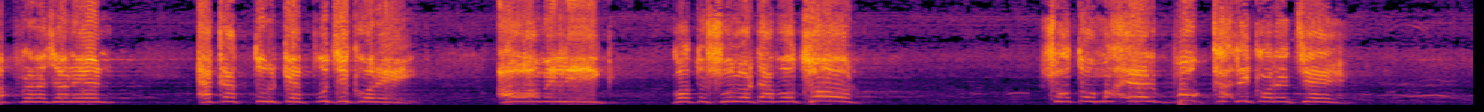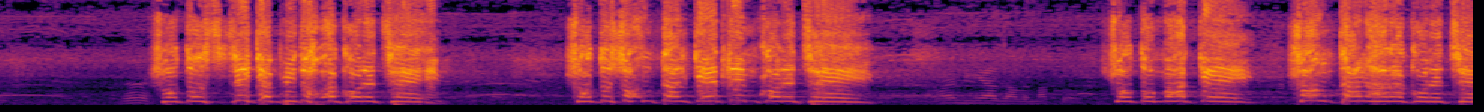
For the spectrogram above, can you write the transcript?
আপনারা জানেন, একাত্তরকে পুঁজি করে আওয়ামী লীগ গত ষোলোটা বছর শত মায়ের বুক খালি করেছে। শত স্ত্রীকে বিধবা করেছে, শত সন্তানকে এতিম করেছে, শত মাকে সন্তান হারা করেছে।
